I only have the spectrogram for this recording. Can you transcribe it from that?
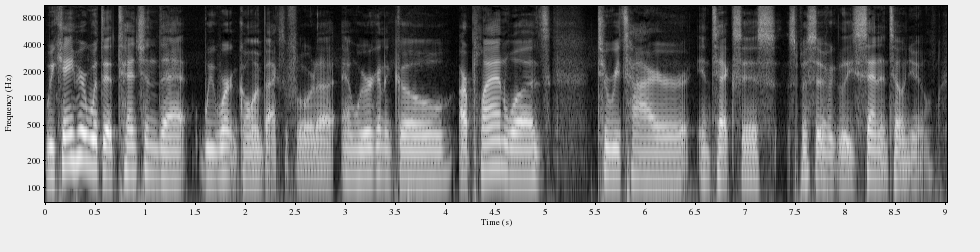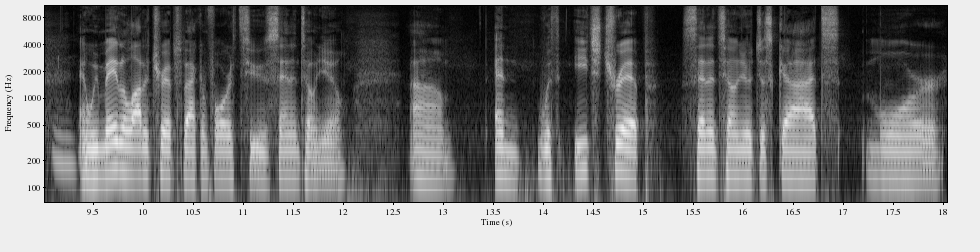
we came here with the intention that we weren't going back to Florida, and we were gonna go. Our plan was to retire in Texas, specifically San Antonio, and we made a lot of trips back and forth to San Antonio. Um, and with each trip, San Antonio just got more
